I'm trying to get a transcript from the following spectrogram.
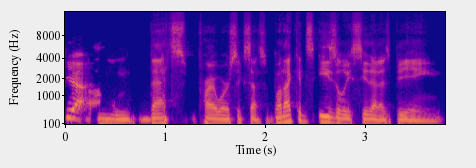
Yeah. um, that's probably where success. But I could easily see that as being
